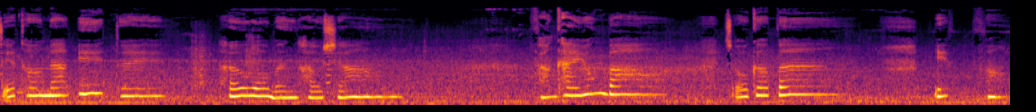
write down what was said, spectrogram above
街头那一对和我们好像，放开拥抱就各奔一方。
